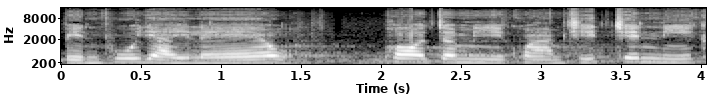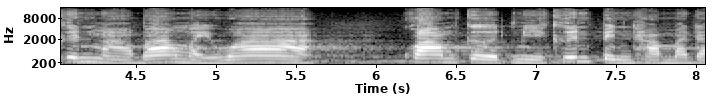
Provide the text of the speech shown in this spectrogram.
เป็นผู้ใหญ่แล้ว พอจะมีความคิดเช่นนี้ขึ้นมาบ้างไหมว่า ความเกิดมีขึ้นเป็นธรรมด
